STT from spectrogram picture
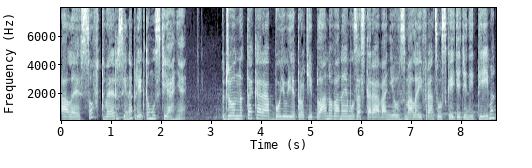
ale softvér si napriek tomu stiahne. John Takara bojuje proti plánovanému zastarávaniu z malej francúzskej dediny tým,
